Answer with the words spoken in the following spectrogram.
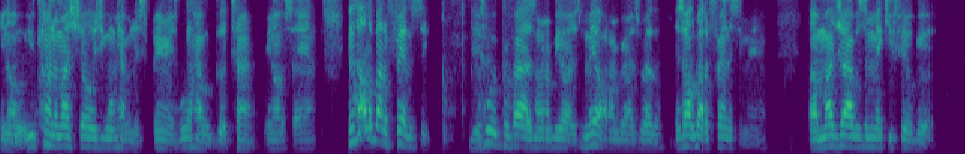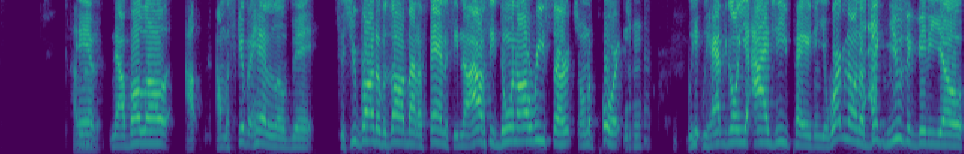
You know, you come to my shows, you're gonna have an experience. We're gonna have a good time. You know what I'm saying? It's all about a fantasy. Yeah. That's what we provide as R&B artists, male R&B artists rather. It's all about a fantasy, man. Uh, my job is to make you feel good and now, Bolo, I, am gonna skip ahead a little bit. Since you brought up it's all about a fantasy. Now, obviously, doing our research on the port, mm-hmm. we, we had to go on your IG page, and you're working on a big music video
